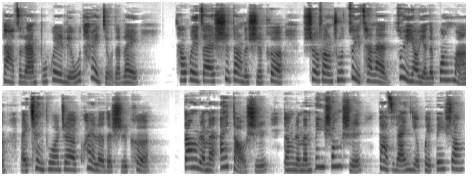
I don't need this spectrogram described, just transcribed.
大自然不会流太久的泪，它会在适当的时刻。释放出最灿烂、最耀眼的光芒，来衬托这快乐的时刻。当人们哀悼时，当人们悲伤时，大自然也会悲伤。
